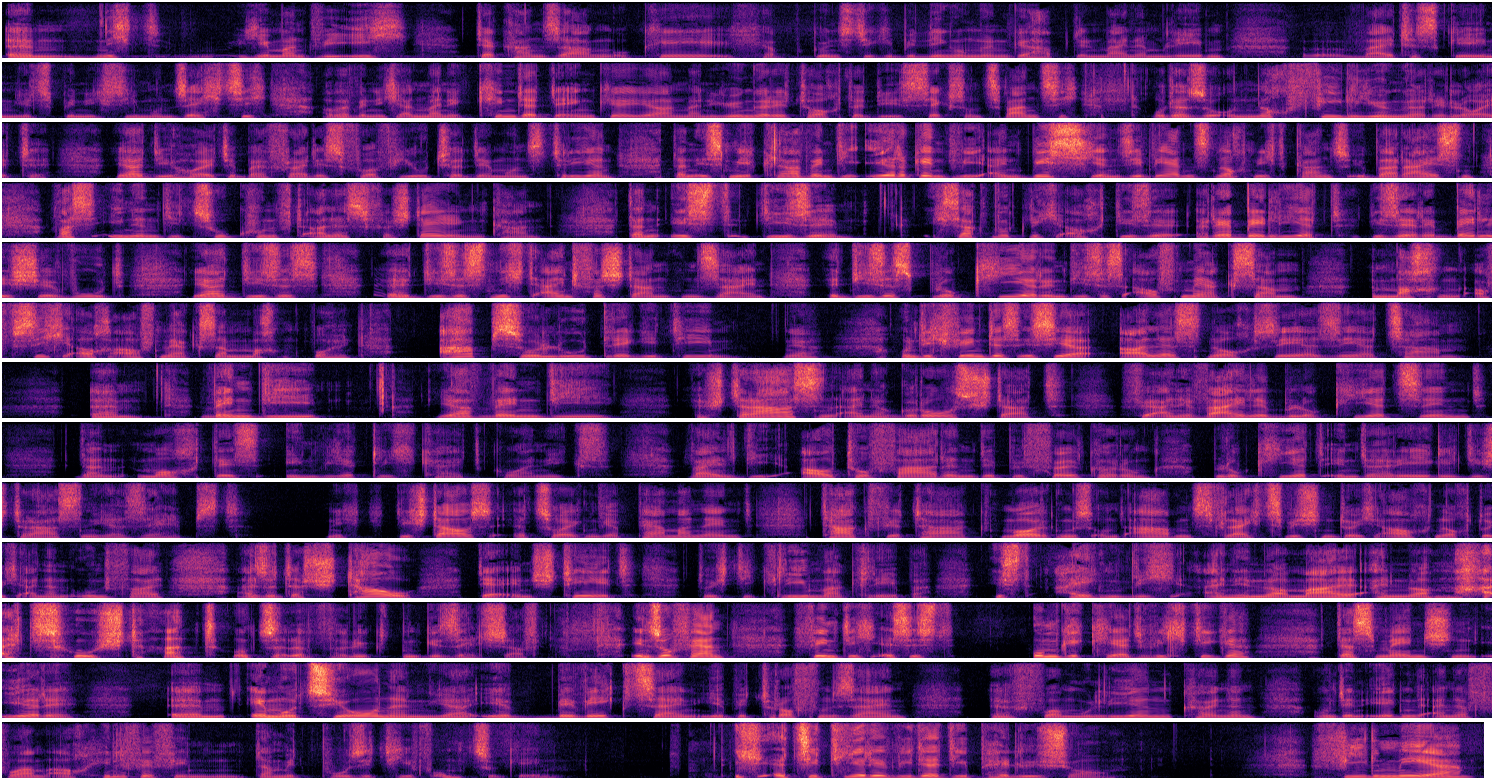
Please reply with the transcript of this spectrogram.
ähm, nicht jemand wie ich, der kann sagen, okay, ich habe günstige Bedingungen gehabt in meinem Leben, äh, weitestgehend, jetzt bin ich 67, aber wenn ich an meine Kinder denke, ja, an meine jüngere Tochter, die ist 26 oder so und noch viel jüngere Leute, ja, die heute bei Fridays for Future demonstrieren, dann ist mir klar, wenn die irgendwie ein bisschen, sie werden es noch nicht ganz überreißen, was ihnen die Zukunft alles verstellen kann, dann ist diese ich sage wirklich auch diese rebelliert, diese rebellische Wut, ja, dieses, äh, dieses Nicht-Einverstanden-Sein, äh, dieses Blockieren, dieses Aufmerksam machen, auf sich auch aufmerksam machen wollen, absolut legitim. Ja? Und ich finde, es ist ja alles noch sehr, sehr zahm. Ähm, wenn die, ja, wenn die Straßen einer Großstadt für eine Weile blockiert sind, dann mochte es in Wirklichkeit gar nichts, weil die autofahrende Bevölkerung blockiert in der Regel die Straßen ja selbst. Nicht? Die Staus erzeugen wir permanent, Tag für Tag, morgens und abends, vielleicht zwischendurch auch noch durch einen Unfall. Also der Stau, der entsteht durch die Klimakleber, ist eigentlich eine normal, ein Normalzustand unserer verrückten Gesellschaft. Insofern finde ich, es ist umgekehrt wichtiger, dass Menschen ihre ähm, Emotionen, ja, ihr Bewegtsein, ihr Betroffensein äh, formulieren können und in irgendeiner Form auch Hilfe finden, damit positiv umzugehen. Ich äh, zitiere wieder die Peluchon. Vielmehr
